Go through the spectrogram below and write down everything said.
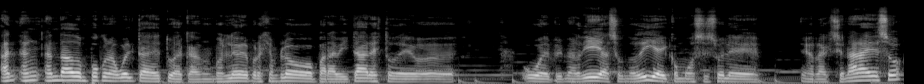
han, dado un poco una vuelta de tuerca. En Boss Level, por ejemplo, para evitar esto de uh, el primer día, el segundo día y cómo se suele eh, reaccionar a eso.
